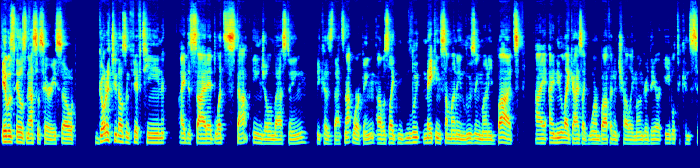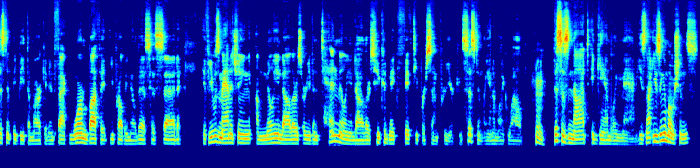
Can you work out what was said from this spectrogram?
it was it was necessary. So go to 2015 i decided let's stop angel investing because that's not working. I was like lo- making some money and losing money but I, I knew like guys like Warren Buffett and Charlie Munger, they are able to consistently beat the market. In fact, Warren Buffett, you probably know this, has said if he was managing a million dollars or even $10 million, he could make 50% per year consistently. And I'm like, well, hmm. this is not a gambling man. He's not using emotions.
